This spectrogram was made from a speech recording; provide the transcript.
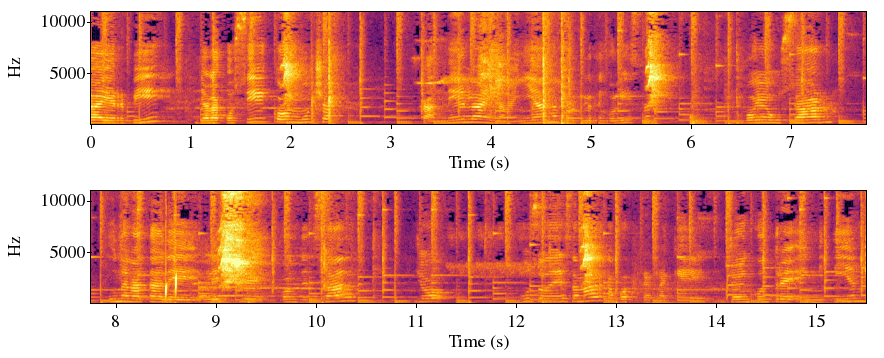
la herví, ya la cocí con mucha canela en la mañana, por aquí la tengo lista. Voy a usar una lata de leche condensada. Yo uso de esta marca porque es la que yo encontré en mi tienda,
